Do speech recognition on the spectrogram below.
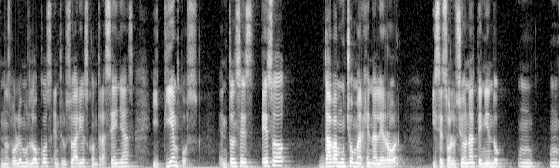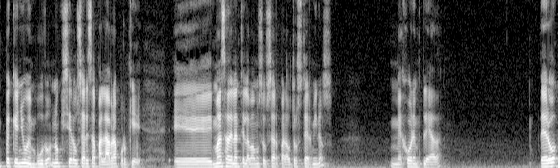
nos volvemos locos entre usuarios, contraseñas y tiempos. Entonces, eso daba mucho margen al error y se soluciona teniendo un, pequeño embudo. No quisiera usar esa palabra porque eh, más adelante la vamos a usar para otros términos, mejor empleada. Pero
